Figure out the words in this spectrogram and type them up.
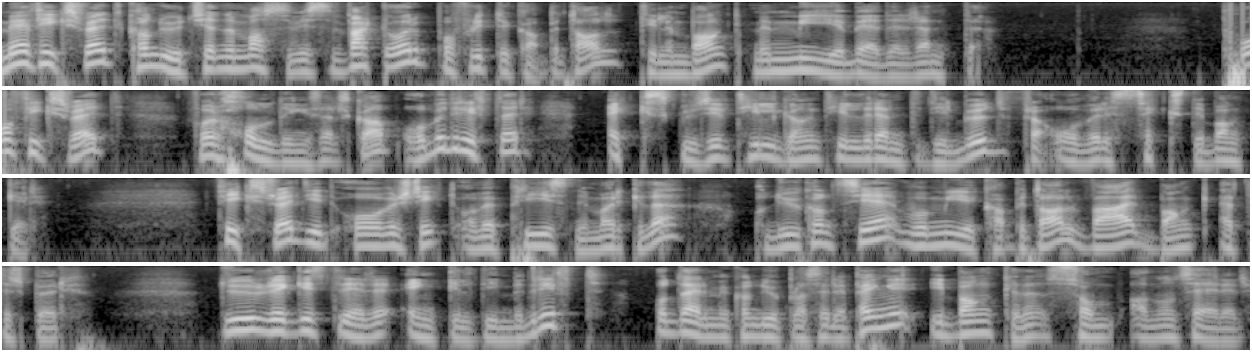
Med fixrate kan du tjene massevis hvert år på å flytte kapital til en bank med mye bedre rente. På fixrate får holdingselskap og bedrifter eksklusiv tilgang til rentetilbud fra over 60 banker. Fixrate gir oversikt over prisene i markedet, og du kan se hvor mye kapital hver bank etterspør. Du registrerer enkelt din bedrift, og dermed kan du plassere penger i bankene som annonserer.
